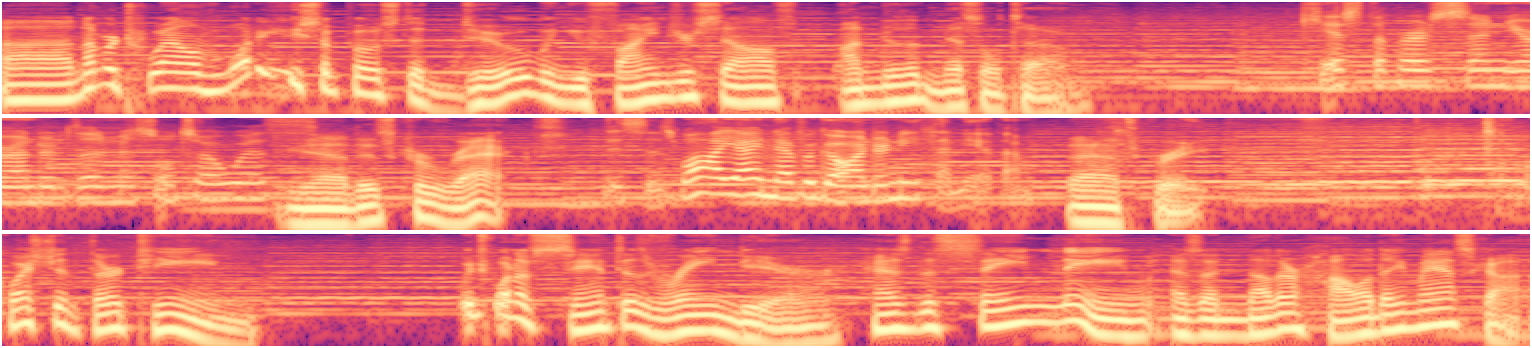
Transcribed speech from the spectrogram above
uh, number 12. What are you supposed to do when you find yourself under the mistletoe? Kiss the person you're under the mistletoe with. Yeah, that is correct. This is why I never go underneath any of them. That's great. Question 13. Which one of Santa's reindeer has the same name as another holiday mascot?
